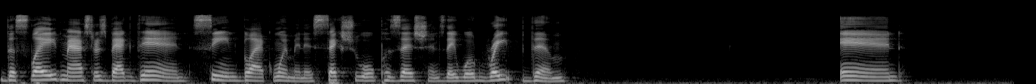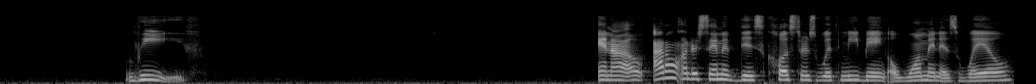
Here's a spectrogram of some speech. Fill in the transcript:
the slave masters back then seen black women as sexual possessions. They would rape them and leave. And I I don't understand if this clusters with me being a woman as well.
